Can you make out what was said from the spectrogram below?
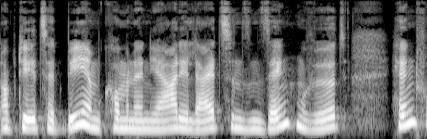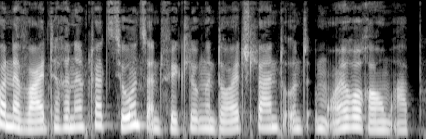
Ob die EZB im kommenden Jahr die Leitzinsen senken wird, hängt von der weiteren Inflationsentwicklung in Deutschland und im Euroraum ab.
